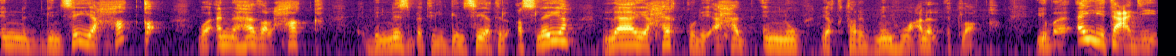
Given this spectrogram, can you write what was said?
أن الجنسية حق وأن هذا الحق بالنسبة للجنسية الأصلية لا يحق لأحد أنه يقترب منه على الإطلاق. يبقى أي تعديل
